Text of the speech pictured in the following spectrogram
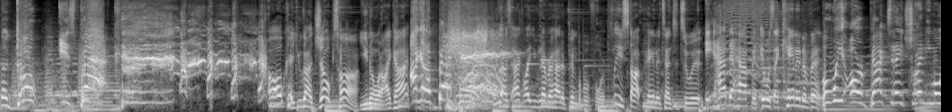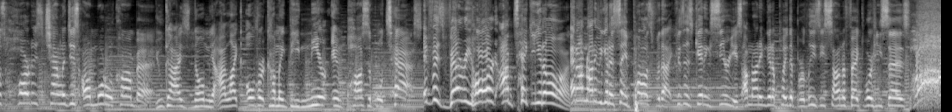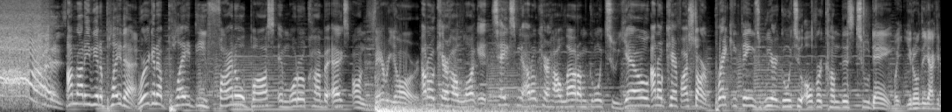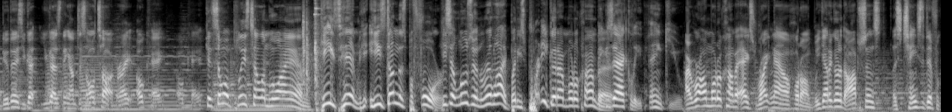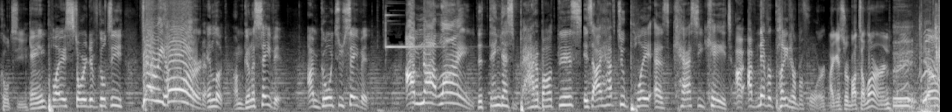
The GOAT is back! Oh, okay, you got jokes, huh? You know what I got? I got a backhand! You guys act like you've never had a pimple before. Please stop paying attention to it. It had to happen. It was a canon event. But we are back today trying the most hardest challenges on Mortal Kombat. You guys know me. I like overcoming the near impossible task. If it's very hard, I'm taking it on. And I'm not even gonna say pause for that because it's getting serious. I'm not even gonna play the Berleezy sound effect where he says, I'm not even gonna play that. We're gonna play the final boss in Mortal Kombat X on very hard. I don't care how long it takes me. I don't care how loud I'm going to yell. I don't care if I start breaking things. We are going to overcome this today. Wait, you don't think I can do this? You got, you guys think I'm just all talk, right? Okay, okay. Can someone please tell him who I am? He's him. He- he's done this before. He's a loser in real life, but he's pretty good at Mortal Kombat. Exactly. Thank you. All right, we're on Mortal Kombat X right now. Hold on. We got to go to the options. Let's change the difficulty. Gameplay, story difficulty, very hard. And look, I'm gonna save it. I'm going to save it. I'm not lying. The thing that's bad about this is I have to play as Cassie Cage. I have never played her before. I guess we're about to learn. Yo.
